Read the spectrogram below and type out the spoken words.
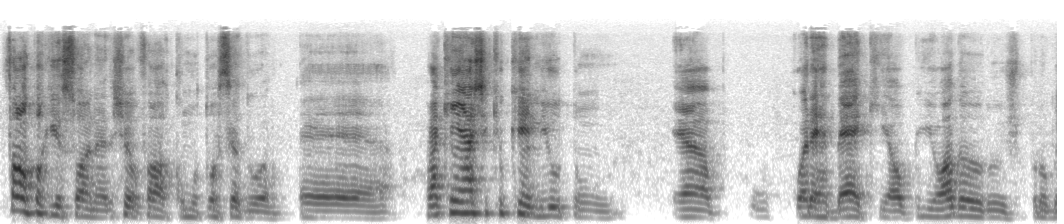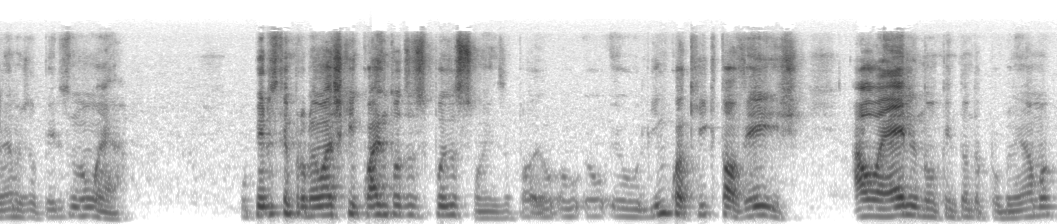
Fala um pouquinho só, né? Deixa eu falar como torcedor. É... Para quem acha que o Ken Newton é o quarterback, é o pior dos problemas do Pires, não é. O Pires tem problema, acho que em quase em todas as posições. Eu, eu, eu, eu linko aqui que talvez a OL não tem tanto problema.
